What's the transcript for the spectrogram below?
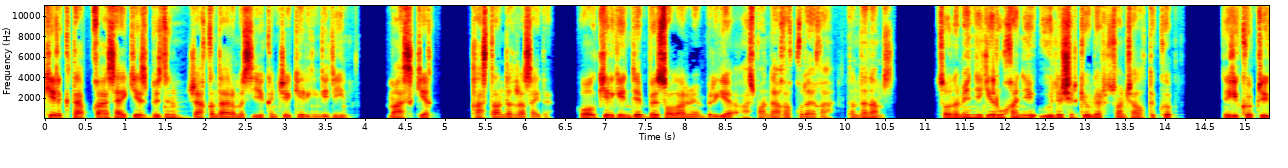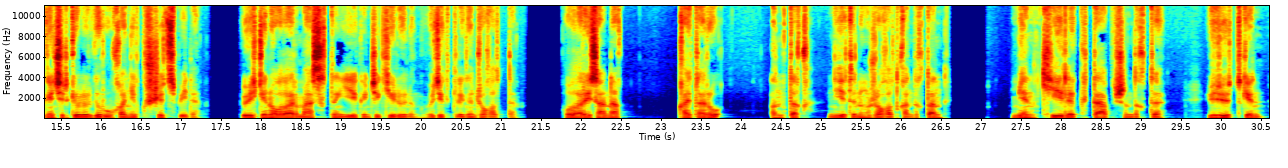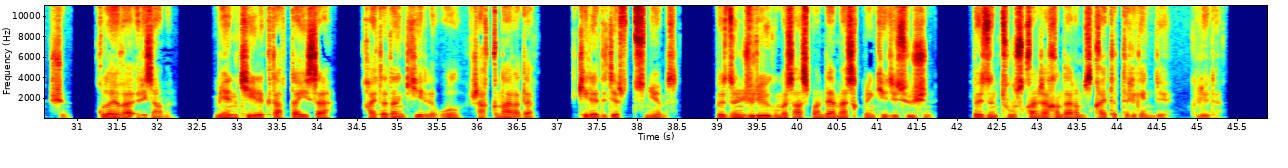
Кел кітапқа сәйкес біздің жақындарымыз екінші келгенге дейін мәсіхке қастандық жасайды. Ол келгенде біз олармен бірге аспандағы құдайға таңданамыз. Сонымен неге рухани өлі шіркеулер соншалықты көп? Неге көптеген шіркеулерге рухани күш жетіспейді? Өйткені олар мәсіхтің екінші келуінің өзектілігін жоғалтты. Олар исаны қайтару ынтық ниетінің жоғалтқандықтан мен киелі кітап шындықты үйреткен үшін құдайға ризамын. Мен киелі кітапта иса қайтадан келі ол жақын арада келеді деп түсінеміз. Біздің жүрегіміз аспанда мәсіхпен кездесу үшін біздің туысқан жақындарымыз қайта тірілгенде күледі.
